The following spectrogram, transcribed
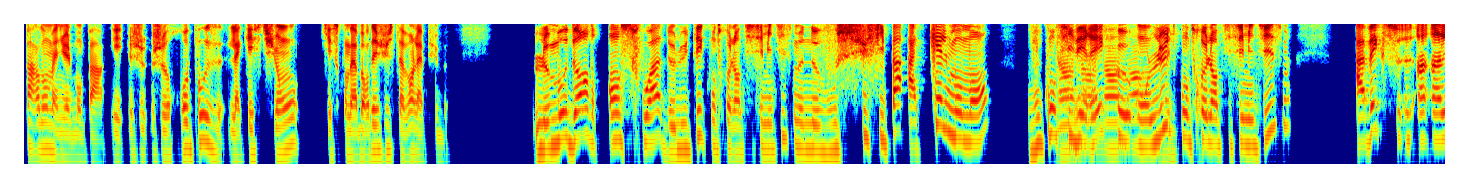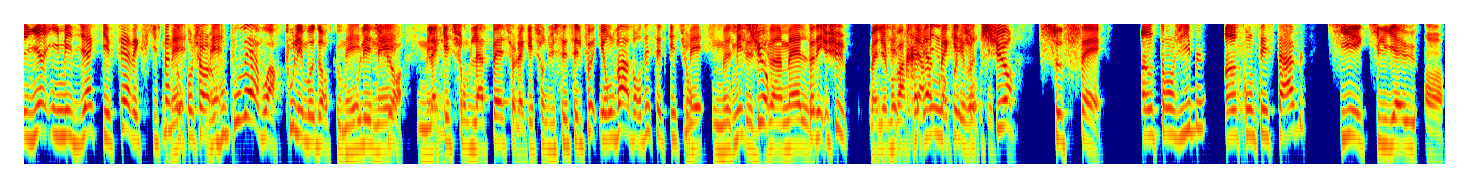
pardon, Manuel Bompard. Et je, je repose la question, qui est ce qu'on abordait juste avant la pub. Le mot d'ordre en soi de lutter contre l'antisémitisme ne vous suffit pas. À quel moment vous considérez qu'on lutte contre l'antisémitisme avec ce- un, un lien immédiat qui est fait avec ce qui se passe Mais- au prochain mais- Vous pouvez avoir tous les mots d'ordre que vous voulez sur la question de la paix, sur la question du cessez-le-feu, et on va aborder cette question. Mais Monsieur sur- Duhamel, Attendez, je, Manuel bien termine ma question. sur ce fait intangible, incontestable, qui est qu'il y a eu en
